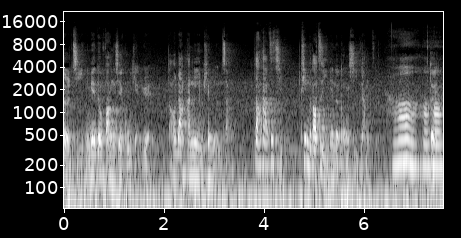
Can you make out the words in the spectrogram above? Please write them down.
耳机，里面就放一些古典乐，然后让他念一篇文章，让他自己听不到自己念的东西，这样子。哦，好对。好，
